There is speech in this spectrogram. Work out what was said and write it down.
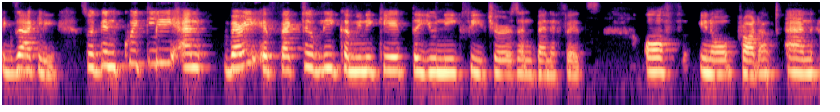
Exactly. So it can quickly and very effectively communicate the unique features and benefits of you know product. And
